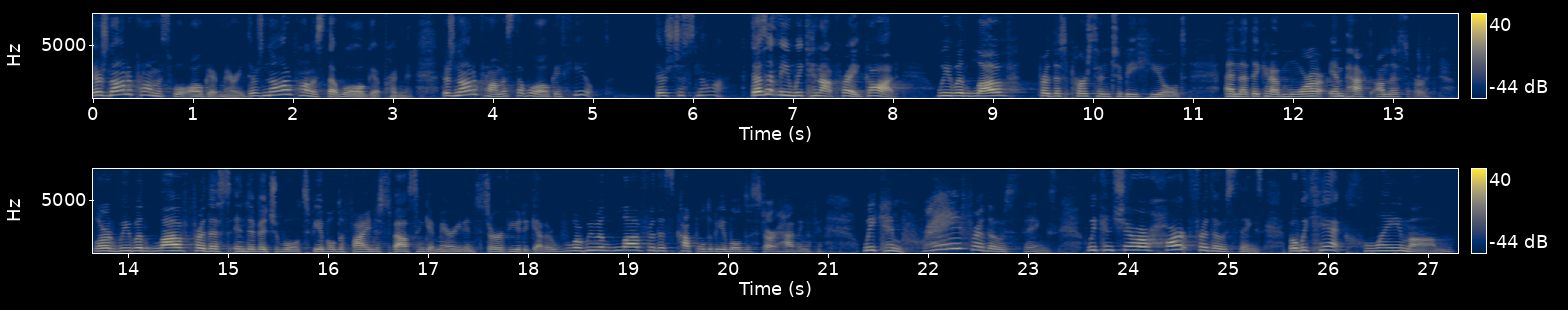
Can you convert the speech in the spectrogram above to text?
There's not a promise we'll all get married. There's not a promise that we'll all get pregnant. There's not a promise that we'll all get healed. There's just not. Doesn't mean we cannot pray, God, we would love for this person to be healed and that they could have more impact on this earth. Lord, we would love for this individual to be able to find a spouse and get married and serve you together. Lord, we would love for this couple to be able to start having a family. We can pray for those things. We can share our heart for those things, but we can't claim them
